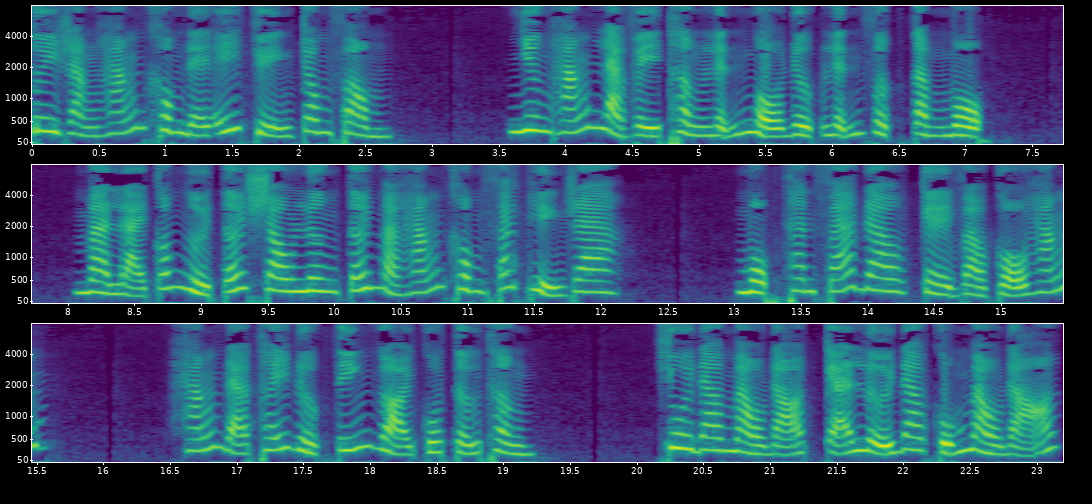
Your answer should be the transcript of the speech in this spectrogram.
Tuy rằng hắn không để ý chuyện trong phòng. Nhưng hắn là vị thần lĩnh ngộ được lĩnh vực tầm một. Mà lại có người tới sau lưng tới mà hắn không phát hiện ra. Một thanh phá đao kề vào cổ hắn. Hắn đã thấy được tiếng gọi của tử thần. Chui đao màu đỏ, cả lưỡi đao cũng màu đỏ.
